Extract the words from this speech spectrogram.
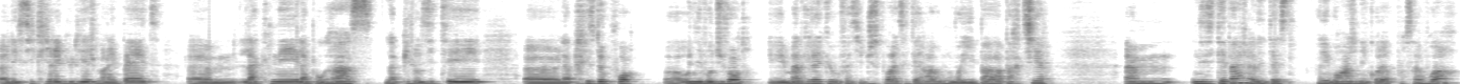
les cycles irréguliers, je me répète, l'acné, la peau grasse, la pilosité, la prise de poids au niveau du ventre, et malgré que vous fassiez du sport, etc., vous ne voyez pas partir, n'hésitez pas à faire des tests. Allez voir un gynécologue pour savoir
